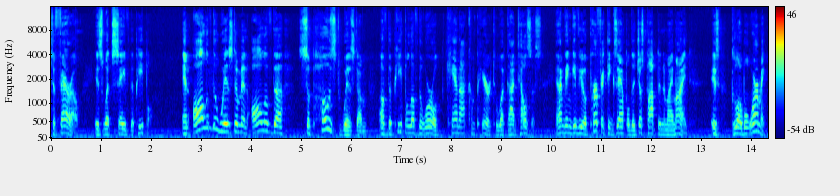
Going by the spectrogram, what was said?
to Pharaoh, is what saved the people. And all of the wisdom and all of the supposed wisdom of the people of the world cannot compare to what God tells us. And I'm going to give you a perfect example that just popped into my mind is global warming.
